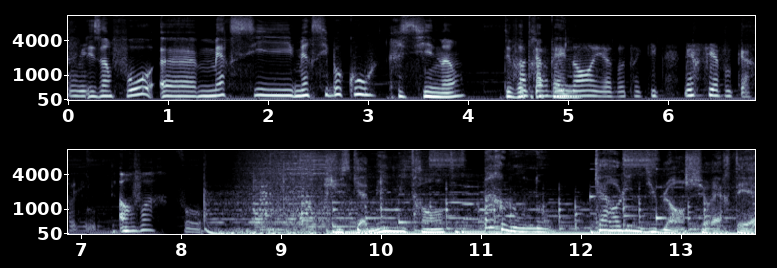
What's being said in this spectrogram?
Oui. Les infos. Euh, merci, merci beaucoup, Christine, hein, de votre appel. Et à votre équipe. Merci à vous, Caroline. Au revoir. Jusqu'à minuit 30, Parlons-nous. Caroline Dublanche sur RTL.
